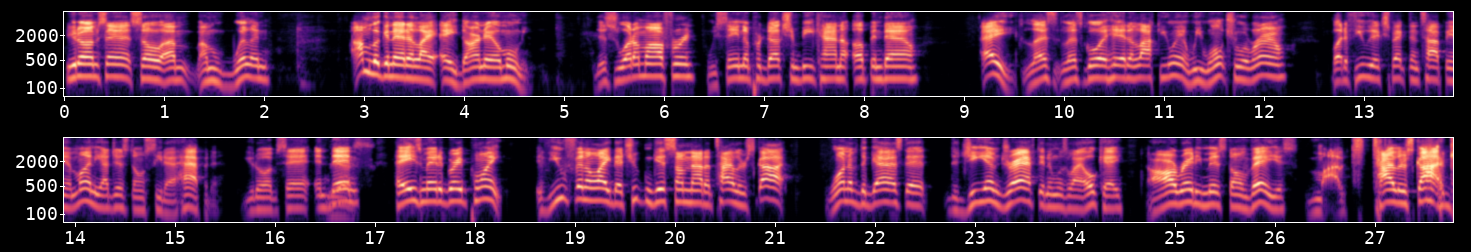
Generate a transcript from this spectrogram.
You know what I'm saying? So, I'm I'm willing I'm looking at it like, "Hey, Darnell Mooney. This is what I'm offering. We've seen the production be kind of up and down. Hey, let's let's go ahead and lock you in. We want you around." But if you expecting top end money, I just don't see that happening. You know what I'm saying? And then Yes. Haize made a great point. If you feeling like that you can get something out of Tyler Scott, one of the guys that the GM drafted and was like, okay, I already missed on Vegas. My, Tyler Scott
